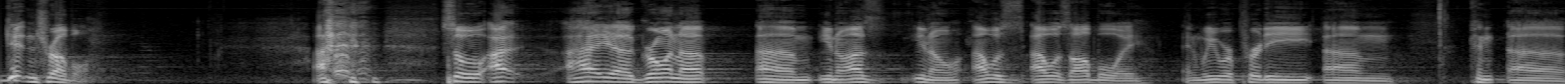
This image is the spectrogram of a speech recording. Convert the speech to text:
Get in trouble. I, so I, I uh, growing up, um, you know, I was, you know, I was, I was all boy, and we were pretty, um, con, uh,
